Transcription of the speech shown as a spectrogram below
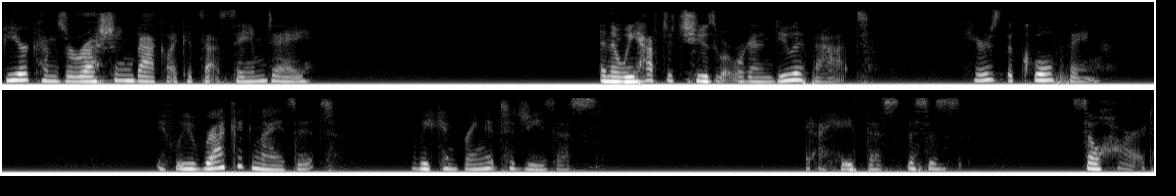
fear comes rushing back like it's that same day. And then we have to choose what we're going to do with that. Here's the cool thing if we recognize it, we can bring it to Jesus. I hate this. This is so hard.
